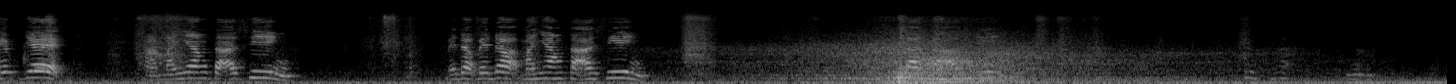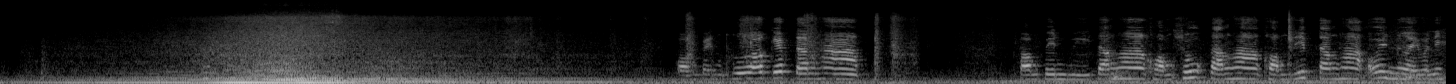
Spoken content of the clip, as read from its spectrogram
ก็บแยกหามายังตาซิงเบดะเบดะมายังตาซิงตาซิงของเป็นเครือเก็บต่างหากของเป็นหวีต่างหากของซุกต่างหากของ ดิบต่างหากโอ้ย เหนื่อยวันนี้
